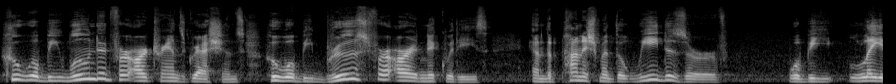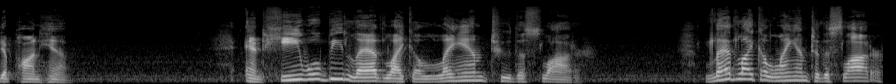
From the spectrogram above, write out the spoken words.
who will be wounded for our transgressions, who will be bruised for our iniquities, and the punishment that we deserve will be laid upon him. And he will be led like a lamb to the slaughter. Led like a lamb to the slaughter.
